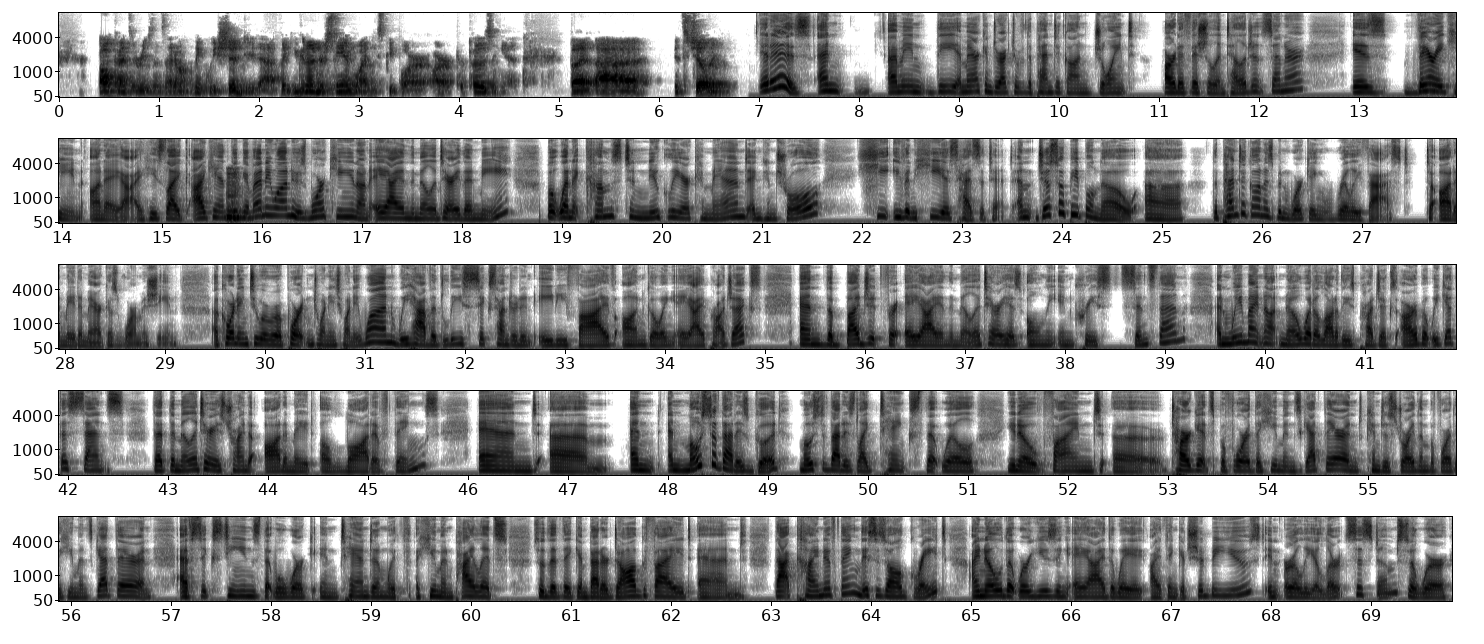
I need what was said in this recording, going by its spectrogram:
All kinds of reasons I don't think we should do that, but you can understand why these people are, are proposing it. But uh, it's chilling. It is. And I mean, the American director of the Pentagon Joint Artificial Intelligence Center is very keen on AI. He's like, I can't think hmm. of anyone who's more keen on AI in the military than me. But when it comes to nuclear command and control, he even he is hesitant. And just so people know, uh, the Pentagon has been working really fast to automate America's war machine. According to a report in 2021, we have at least 685 ongoing AI projects, and the budget for AI in the military has only increased since then. And we might not know what a lot of these projects are, but we get the sense that the military is trying to automate a lot of things. And um, and and most of that is good most of that is like tanks that will you know find uh, targets before the humans get there and can destroy them before the humans get there and f-16s that will work in tandem with human pilots so that they can better dogfight and that kind of thing. This is all great. I know that we're using ai the way i think it should be used in early alert systems so we're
